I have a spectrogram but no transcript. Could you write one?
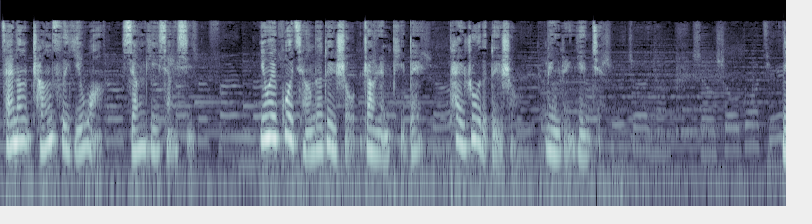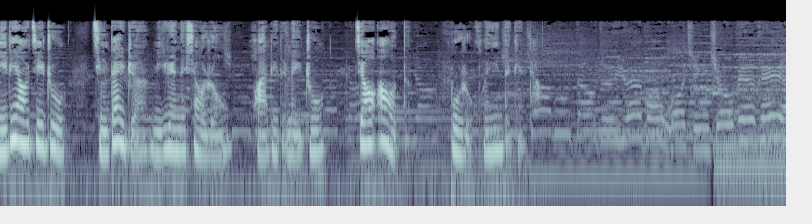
才能长此以往，相依相惜。因为过强的对手让人疲惫，太弱的对手令人厌倦。”你一定要记住，请带着迷人的笑容、华丽的泪珠，骄傲的步入婚姻的殿堂。就变黑暗，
